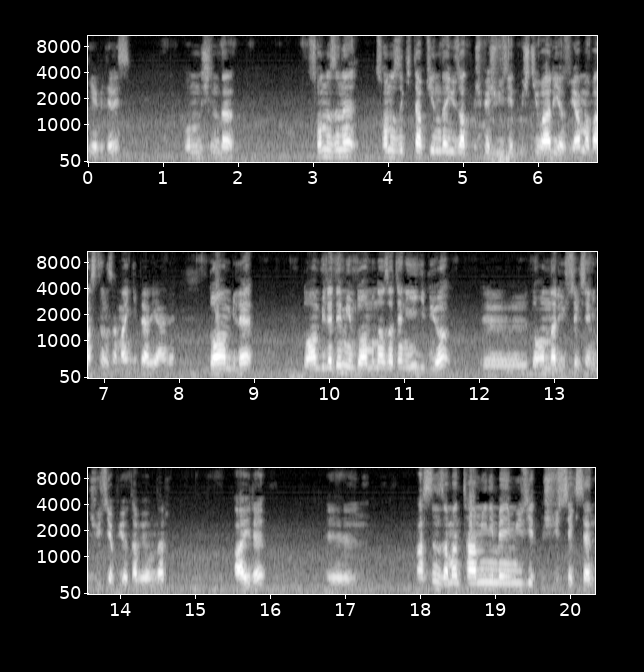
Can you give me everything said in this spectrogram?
diyebiliriz. Bunun dışında son hızını son hızı kitapçığında 165-170 civarı yazıyor ama bastığın zaman gider yani. Doğan bile Doğan bile demeyeyim Doğan bundan zaten iyi gidiyor. Ee, Doğanlar 180-200 yapıyor tabii onlar ayrı. Ee, bastığın zaman tahminim benim 170-180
